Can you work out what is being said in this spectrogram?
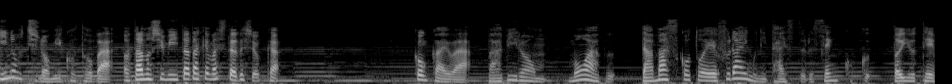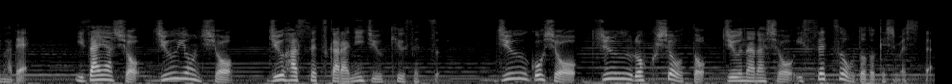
命の御言葉お楽しみいただけましたでしょうか？今回はバビロン、モアブ、ダマスコとエフライムに対する宣告というテーマでイザヤ書14章18節から29節15章、16章と17章1節をお届けしました。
